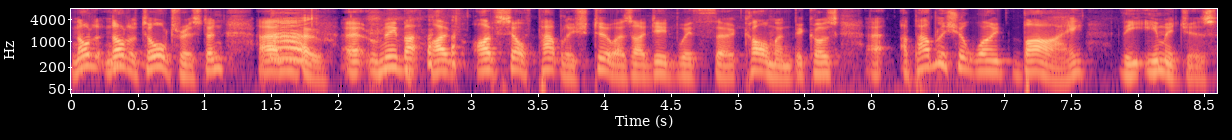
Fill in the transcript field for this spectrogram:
not not, not at all, Tristan. Um, No. Uh, remember, I've I've self-published too, as I did with uh, Coleman, because uh, a publisher won't buy the images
